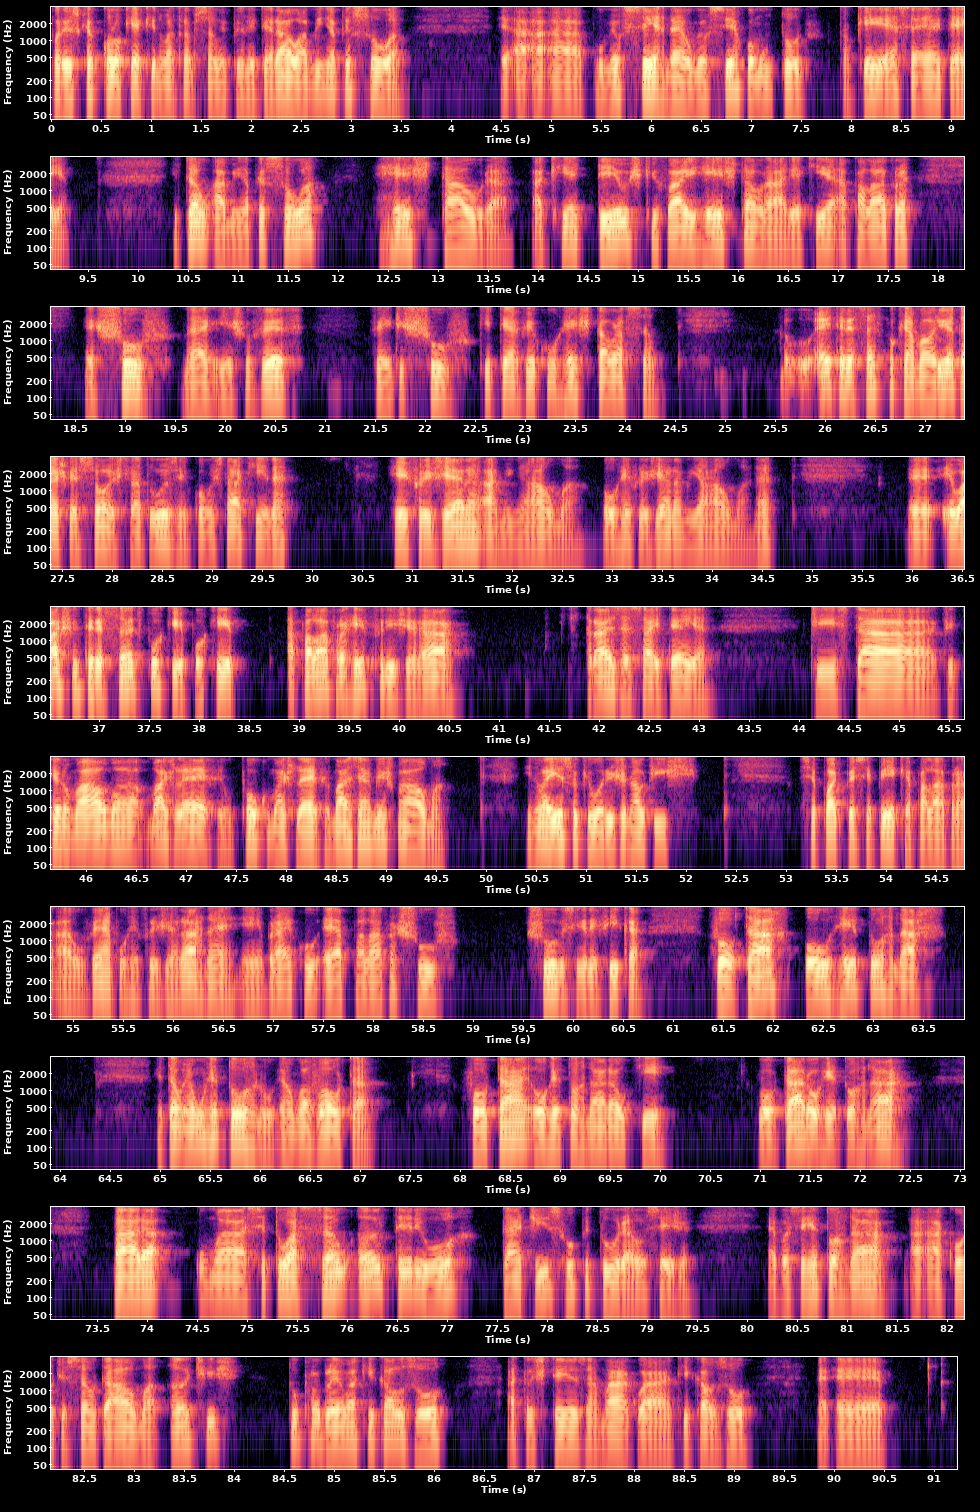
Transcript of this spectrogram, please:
Por isso que eu coloquei aqui numa tradução hiperliteral a minha pessoa, é, a, a, a, o meu ser, né? o meu ser como um todo. Tá ok? Essa é a ideia. Então, a minha pessoa restaura. Aqui é Deus que vai restaurar. E aqui é a palavra é chuv, né? E chover vem de chuv, que tem a ver com restauração. É interessante porque a maioria das versões traduzem como está aqui, né? refrigera a minha alma, ou refrigera a minha alma, né? É, eu acho interessante, por quê? Porque a palavra refrigerar traz essa ideia de estar, de ter uma alma mais leve, um pouco mais leve, mas é a mesma alma. E não é isso que o original diz. Você pode perceber que a palavra, o verbo refrigerar, né, em hebraico, é a palavra chuva. Chuva significa voltar ou retornar. Então, é um retorno, é uma volta. Voltar ou retornar ao quê? Voltar ou retornar para uma situação anterior da disruptura, ou seja, é você retornar à, à condição da alma antes do problema que causou a tristeza, a mágoa, que causou é, é,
